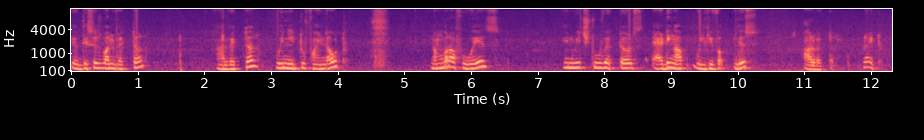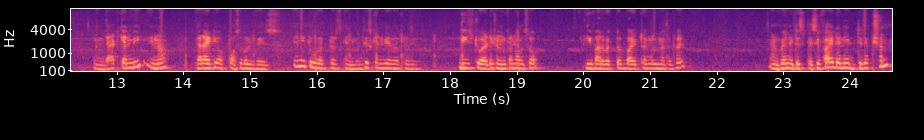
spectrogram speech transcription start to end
if this is one vector our vector we need to find out number of ways in which two vectors adding up will give up this r vector right? And that can be in a variety of possible ways. Any two vectors can be. This can be a vector these two addition can also give our vector by triangle method right? And when it is specified any direction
